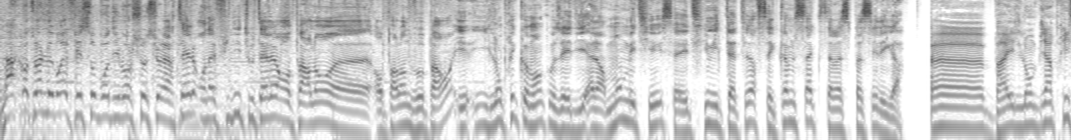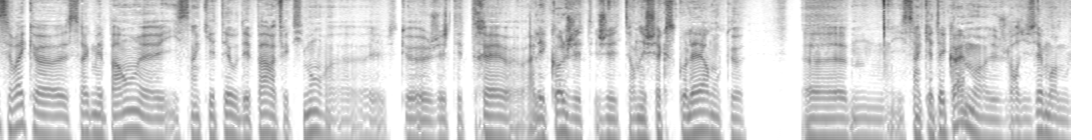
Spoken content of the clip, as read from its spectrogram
Marc-Antoine Lebré fait son bon dimanche chaud sur RTL. On a fini tout à l'heure en parlant, euh, en parlant de vos parents. Et ils l'ont pris comment que vous avez dit? Alors, mon métier, ça va être imitateur. C'est comme ça que ça va se passer, les gars. Euh, bah, ils l'ont bien pris. C'est vrai que c'est vrai que mes parents, euh, ils s'inquiétaient au départ, effectivement, euh, parce que j'étais très euh, à l'école, j'étais en échec scolaire, donc euh, ils s'inquiétaient quand même. Je leur disais, moi, vous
